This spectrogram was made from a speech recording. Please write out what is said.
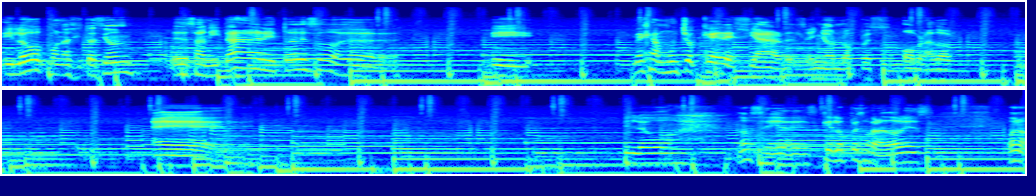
y luego con la situación sanitaria y todo eso. Eh, y deja mucho que desear del señor López Obrador. Eh, y luego, no sé, es que López Obrador es. Bueno,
